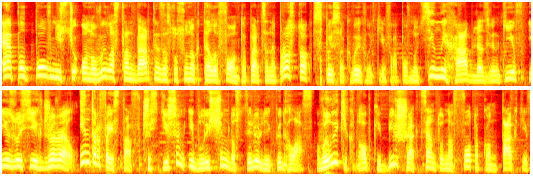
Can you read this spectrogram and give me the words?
Apple повністю оновила стандартний застосунок телефон. Тепер це не просто список викликів, а повноцінний хаб для дзвінків із усіх джерел. Інтерфейс став чистішим і ближчим до стилю Liquid Glass. Великі кнопки, більше акценту на фото контактів.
